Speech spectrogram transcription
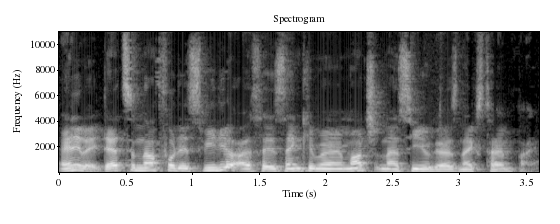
Anyway, that's enough for this video. I say thank you very much and I see you guys next time. Bye.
